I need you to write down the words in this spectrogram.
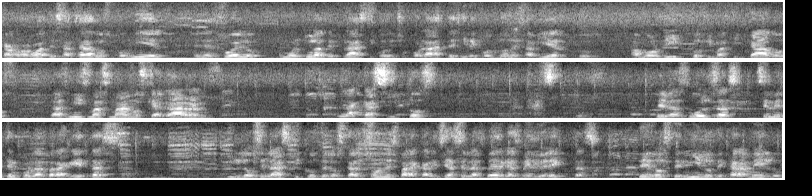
cacahuates asados con miel en el suelo, envolturas de plástico de chocolates y de condones abiertos, a mordiscos y masticados, las mismas manos que agarran lacasitos, lacasitos de las bolsas, se meten por las braguetas y los elásticos de los calzones para acariciarse las vergas medio erectas, dedos teñidos de caramelo,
